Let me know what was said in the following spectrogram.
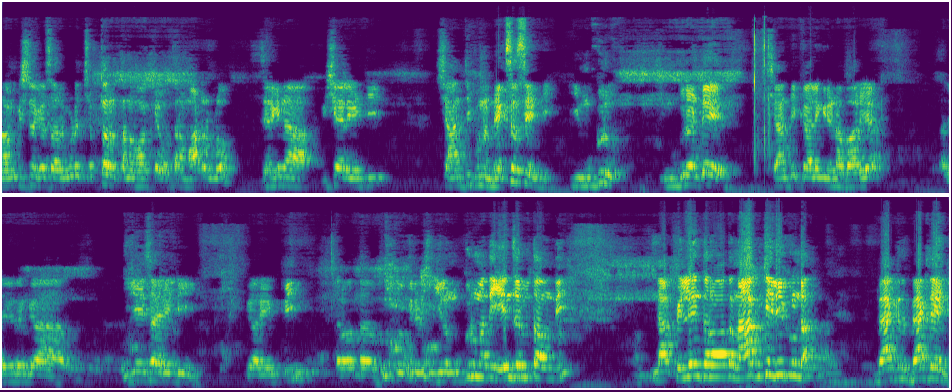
రామకృష్ణ గారు సార్ కూడా చెప్తారు తన వాక్య తన మాటల్లో జరిగిన విషయాలు ఏంటి శాంతికి ఉన్న నెక్సెస్ ఏంటి ఈ ముగ్గురు ఈ ముగ్గురు అంటే శాంతి కాలింగిరి నా భార్య అదేవిధంగా విజయసాయి రెడ్డి గారు ఎంపీ తర్వాత వీళ్ళ ముగ్గురు మధ్య ఏం జరుగుతూ ఉంది నా పెళ్ళైన తర్వాత నాకు తెలియకుండా బ్యాక్ బ్యాక్ సైడ్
